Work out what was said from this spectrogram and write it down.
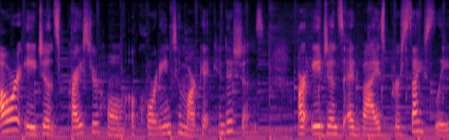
our agents price your home according to market conditions. Our agents advise precisely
